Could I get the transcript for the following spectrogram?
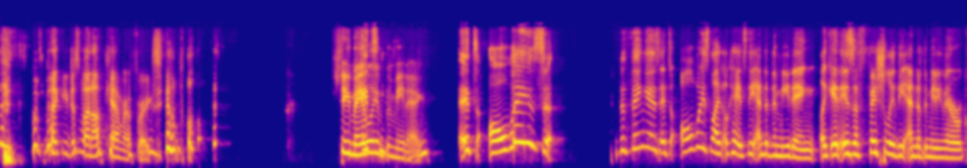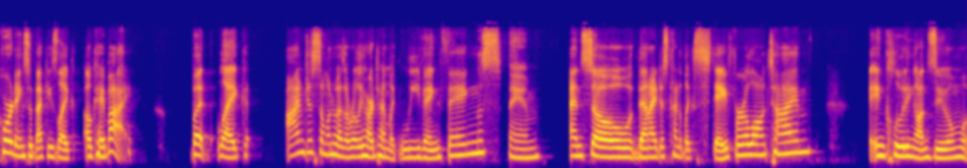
Becky just went off camera, for example. She may It's- leave the meeting. it's always the thing is it's always like okay it's the end of the meeting like it is officially the end of the meeting they're recording so becky's like okay bye but like i'm just someone who has a really hard time like leaving things Same. and so then i just kind of like stay for a long time including on zoom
